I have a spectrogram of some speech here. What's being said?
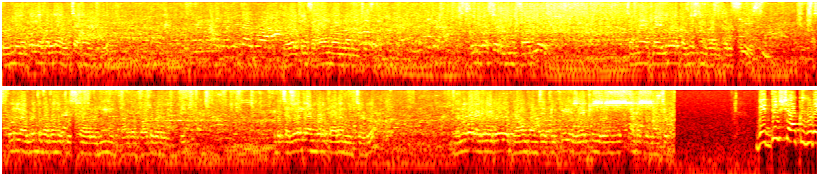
రెండు యువకుల కల్లా ఉత్సాహం ఉంటుంది. ఎవరికైనా సహాయం కావాలని నేను చేస్తాను స్కూల్ బస్సు రెండు మూడు సార్లు చెన్నై అట్లా ఇల్లు కూడా కమిషనర్ గారిని కలిసి స్కూల్ని అభివృద్ధి పథంలో తీసుకోవాలని బాగా పాటుపడి వ్యక్తి ఇప్పుడు చదివేంద్రాన్ని కూడా ప్రారంభించాడు నన్ను కూడా అడిగాడు గ్రామ పంచాయతీకి రేట్లు ఏం తీసుకుంటే మంచి విద్యుత్ శాఖ కూడా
